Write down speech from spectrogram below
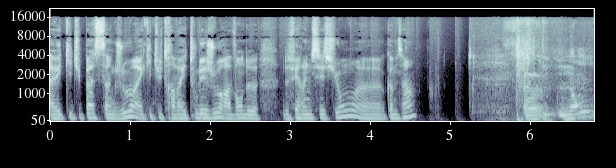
avec qui tu passes cinq jours, avec qui tu travailles tous les jours avant de, faire une session comme ça? Euh, non,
